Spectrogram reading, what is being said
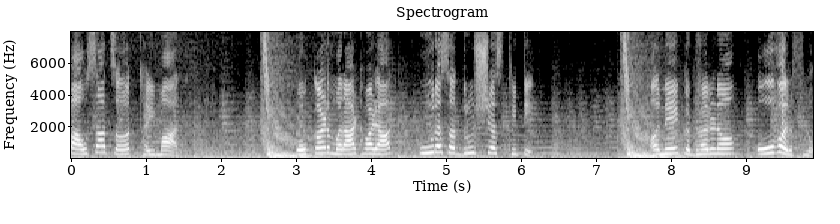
पावसाचं थैमान. कोकण मराठवाड्यात पूरसदृश्य स्थिती. अनेक धरणं ओव्हरफ्लो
